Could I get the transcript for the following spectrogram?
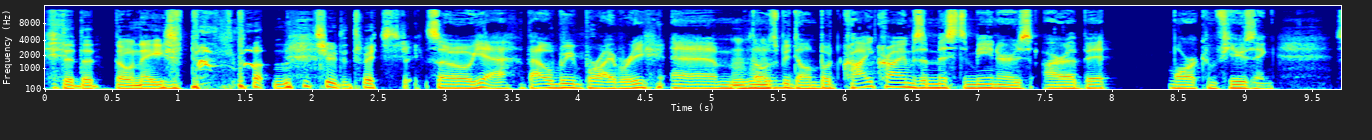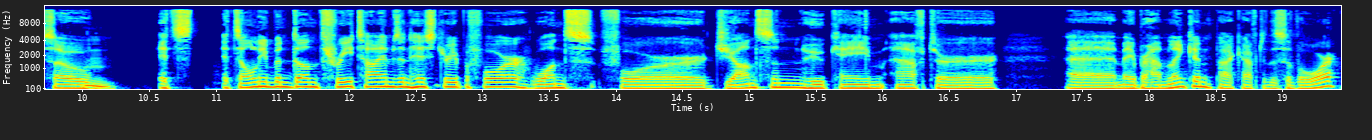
did the donate button through the Twitch stream. So yeah, that would be bribery. Um, Those would be done, but high crimes and misdemeanors are a bit more confusing. So it's it's only been done three times in history before. Once for Johnson, who came after um, Abraham Lincoln back after the Civil War.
